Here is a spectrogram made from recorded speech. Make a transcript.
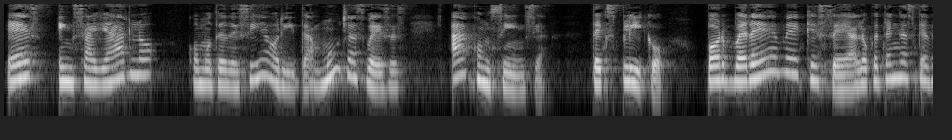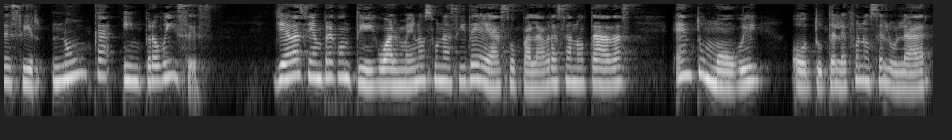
es ensayarlo, como te decía ahorita, muchas veces a conciencia. Te explico. Por breve que sea lo que tengas que decir, nunca improvises. Lleva siempre contigo al menos unas ideas o palabras anotadas en tu móvil o tu teléfono celular,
